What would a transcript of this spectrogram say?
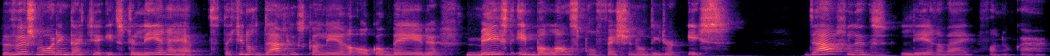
Bewustwording dat je iets te leren hebt. Dat je nog dagelijks kan leren, ook al ben je de meest in balans professional die er is. Dagelijks leren wij van elkaar.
